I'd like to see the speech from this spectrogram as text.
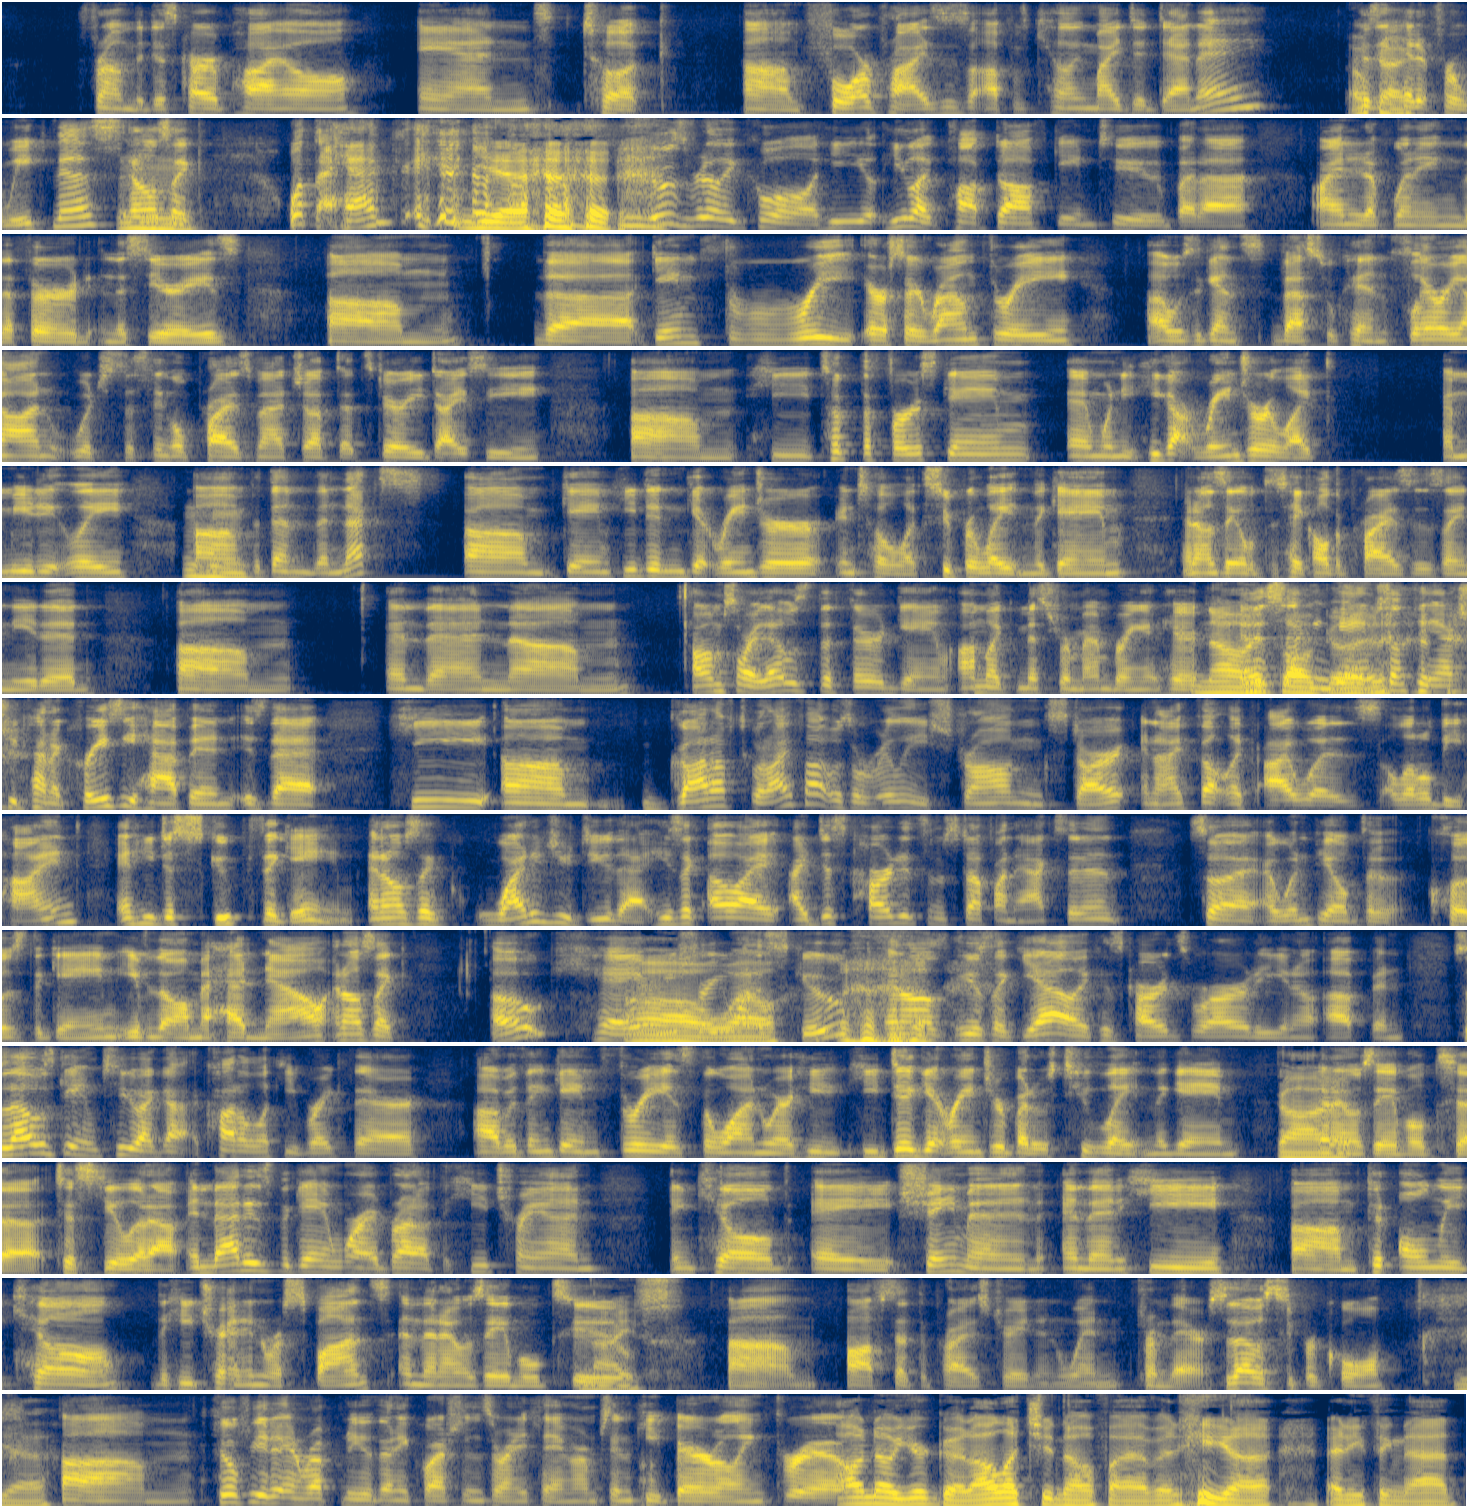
from the discard pile and took um, four prizes off of killing my Dedenne because okay. he hit it for weakness, and mm. I was mm-hmm. like, "What the heck?" yeah, it was really cool. He he like popped off game two, but uh, I ended up winning the third in the series. Um, the game three or sorry round three uh, was against Vespiquen Flareon, which is a single prize matchup that's very dicey. Um, he took the first game, and when he, he got Ranger like immediately, um, mm-hmm. um, but then the next um, game he didn't get Ranger until like super late in the game, and I was able to take all the prizes I needed. Um, and then um, oh, I'm sorry, that was the third game. I'm like misremembering it here. No, in the second game, something actually kind of crazy happened. Is that he um, got off to what I thought was a really strong start, and I felt like I was a little behind, and he just scooped the game. And I was like, "Why did you do that?" He's like, "Oh, I, I discarded some stuff on accident, so I, I wouldn't be able to close the game, even though I'm ahead now." And I was like, "Okay, are you oh, sure you wow. want to scoop?" And I was, he was like, "Yeah, like his cards were already, you know, up." And so that was game two. I got caught a lucky break there. Uh, but then game three is the one where he he did get Ranger, but it was too late in the game, Got and it. I was able to to steal it out. And that is the game where I brought out the Heatran and killed a Shaymin, and then he um, could only kill the Heatran in response, and then I was able to nice. um, offset the prize trade and win from there. So that was super cool. Yeah. Um, feel free to interrupt me with any questions or anything, or I'm just gonna keep barreling through. Oh no, you're good. I'll let you know if I have any uh, anything to add.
